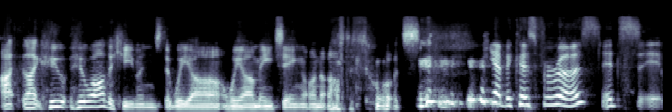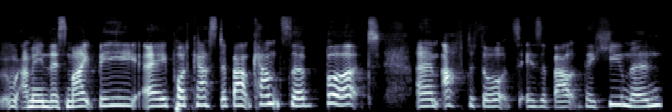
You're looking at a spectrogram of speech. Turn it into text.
I, like who who are the humans that we are we are meeting on afterthoughts. yeah, because for us, it's, it- I mean, this might be a podcast about cancer, but um, Afterthoughts is about the human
